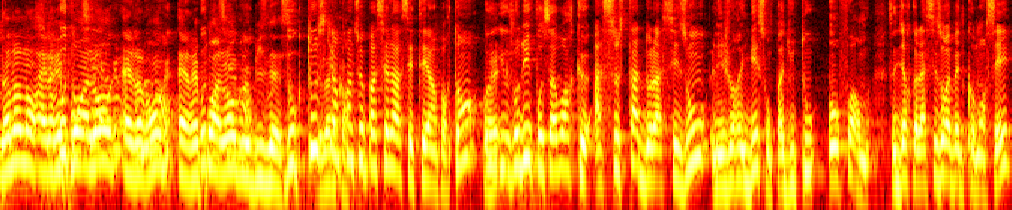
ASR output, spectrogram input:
Non, non, non, elle répond à l'angle, elle, non, elle répond à l'angle business. Donc tout ce qui est en train de se passer là, c'était important. Ouais. Aujourd'hui, il faut savoir qu'à ce stade de la saison, les joueurs NBA sont pas du tout en forme. C'est-à-dire que la saison elle vient de commencer.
